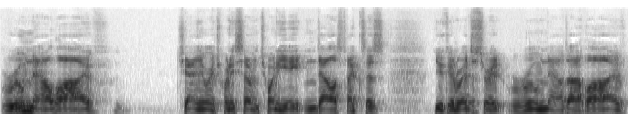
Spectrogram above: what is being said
RheumNow Live, January 27, 28 in Dallas, Texas. You can register at rheumnow.live.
